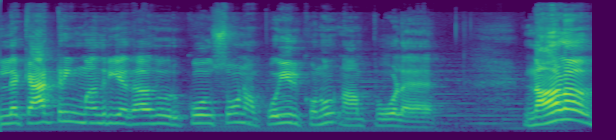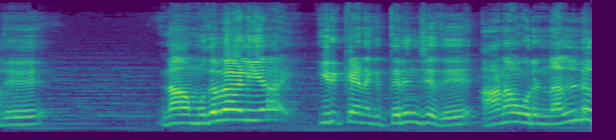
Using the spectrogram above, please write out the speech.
இல்லை கேட்ரிங் மாதிரி ஏதாவது ஒரு கோர்ஸோ நான் போயிருக்கணும் நான் போகல நாலாவது நான் முதலாளியாக இருக்க எனக்கு தெரிஞ்சது ஆனால் ஒரு நல்ல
